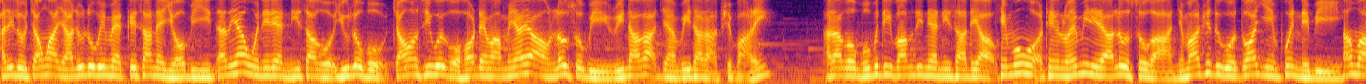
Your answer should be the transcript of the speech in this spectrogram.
အဲဒီလိုကျောင်းကယာတုတိုးပေးမဲ့ကိစ္စနဲ့ရောပြီးတန်တရားဝင်နေတဲ့နီစာကိုအယူလို့ဖို့ကျောင်းအစည်းအဝေးကိုဟိုတယ်မှာမရရအောင်လှုပ်ဆိုပြီးရီနာကအကြံပေးထားတာဖြစ်ပါတယ်။အဲ့ဒါကိုဘူပတိဘာမတိနဲ့နီစာတယောက်ခင်မုန်းကိုအထင်လွဲမိနေတာလို့ဆိုကညီမဖြစ်သူကိုတွားရင်ဖွင့်နေပြီးနောက်မှ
